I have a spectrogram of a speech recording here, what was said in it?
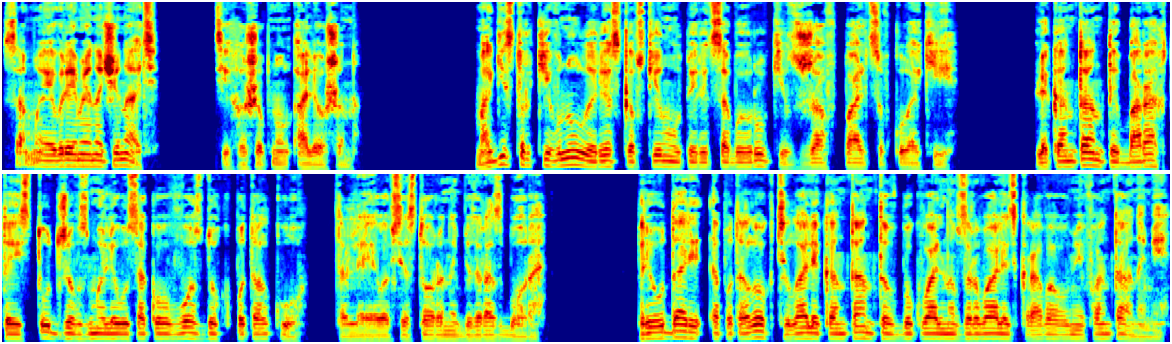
самое время начинать», — тихо шепнул Алёшин. Магистр кивнул и резко вскинул перед собой руки, сжав пальцы в кулаки. Лекантанты, барахтаясь, тут же взмыли высоко в воздух к потолку, стреляя во все стороны без разбора. При ударе о потолок тела лекантантов буквально взорвались кровавыми фонтанами.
